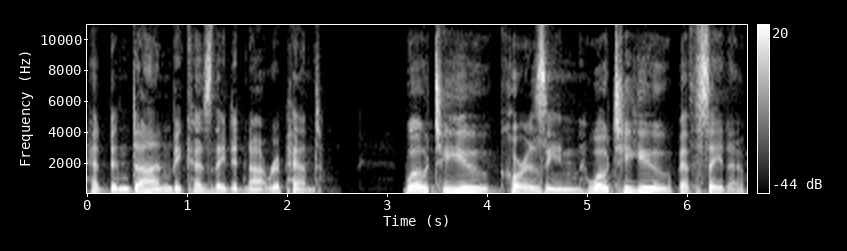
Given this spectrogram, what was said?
had been done because they did not repent. Woe to you, Chorazin! Woe to you, Bethsaida!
